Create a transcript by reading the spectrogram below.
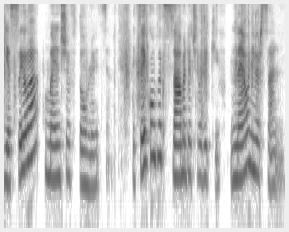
є сила, менше втомлюється. І цей комплекс саме для чоловіків, не універсальний.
